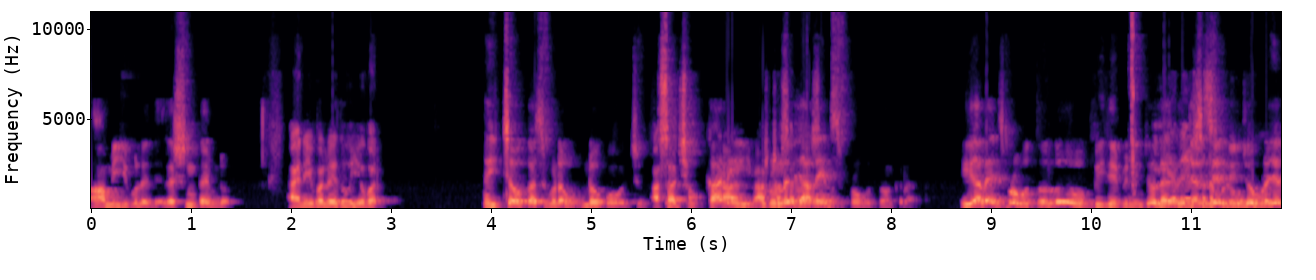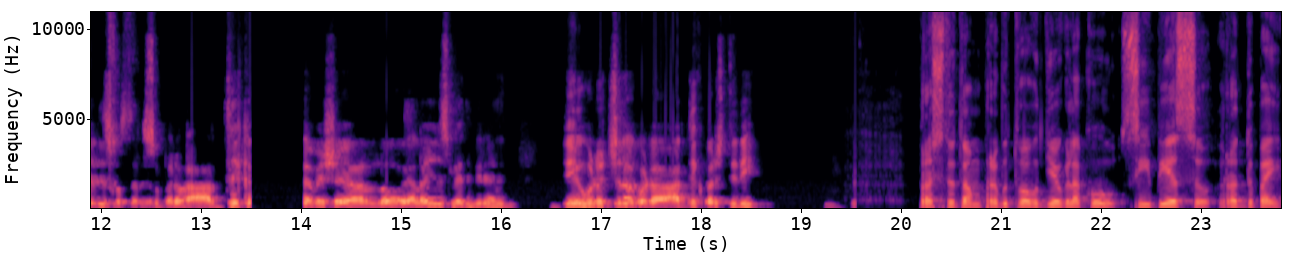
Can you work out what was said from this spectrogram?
హామీ ఇవ్వలేదు ఎలక్షన్ టైంలో. ఆయన ఇవ్వలేదు ఎవరు? ఇచ్చే అవకాశం కూడా ఉండకపోవచ్చు. అసాధ్యం. కానీ ఇప్పుడు ఉన్నది. అలయన్స్ ప్రభుత్వం అక్కడ. ఈ అలయన్స్ ప్రభుత్వంలో బీజేపీ నుంచో జనసేన నుంచో ప్రజలు తీసుకొస్తారు. సుబ్బారావు ఆర్థిక విషయాల్లో అలయన్స్ లేదు మీరే దేవుడు వచ్చినా కూడా ఆర్థిక పరిస్థితి. ప్రస్తుతం ప్రభుత్వ ఉద్యోగులకు సిపిఎస్ రద్దుపై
